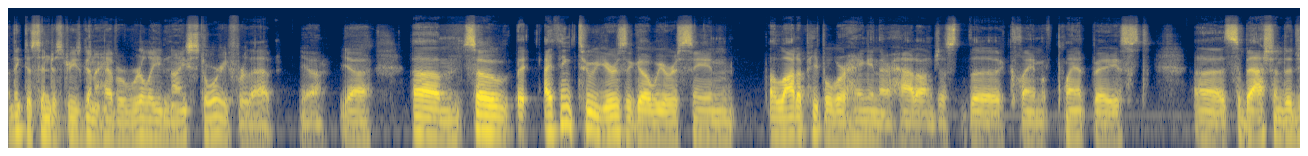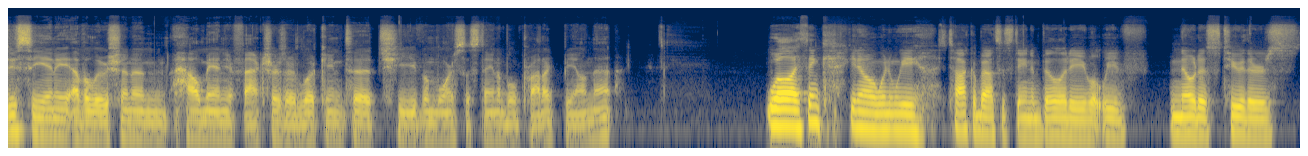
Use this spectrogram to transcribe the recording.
I think this industry is going to have a really nice story for that. Yeah, yeah. Um, so I think two years ago we were seeing a lot of people were hanging their hat on just the claim of plant-based. Uh, Sebastian, did you see any evolution in how manufacturers are looking to achieve a more sustainable product beyond that? Well, I think, you know, when we talk about sustainability, what we've noticed too, there's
